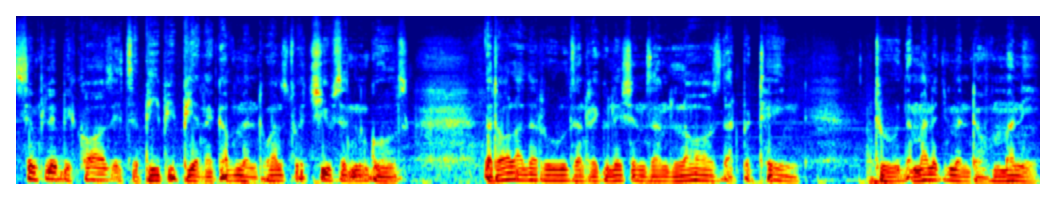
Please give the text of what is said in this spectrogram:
simply because it's a PPP and the government wants to achieve certain goals, that all other rules and regulations and laws that pertain to the management of money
